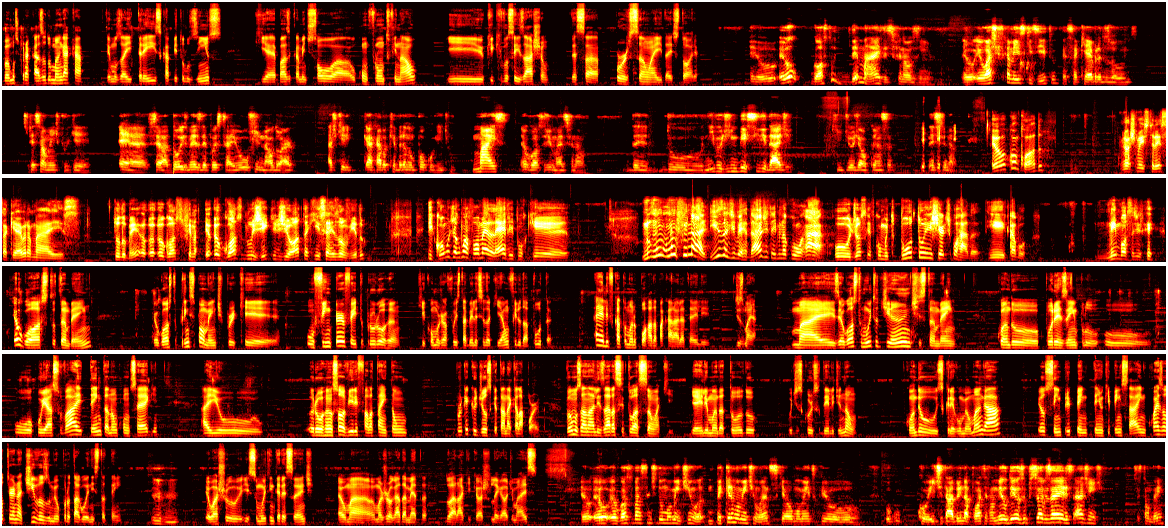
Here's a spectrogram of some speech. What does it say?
Vamos para casa do mangaka. Temos aí três capítulozinhos, que é basicamente só a, o confronto final. E o que, que vocês acham dessa porção aí da história? Eu, eu gosto demais desse finalzinho. Eu, eu acho que fica meio esquisito essa quebra dos volumes. Especialmente porque, é, sei lá, dois meses depois que saiu o final do arco. Acho que ele acaba quebrando um pouco o ritmo. Mas eu gosto demais desse final. De, do nível de imbecilidade que Jojo alcança nesse final. Eu concordo. Eu acho meio estranho essa quebra, mas. Tudo bem. Eu, eu, eu gosto do final. Eu, eu gosto do jeito idiota que isso é resolvido. E como de alguma forma é leve, porque. Não, não, não finaliza de verdade, termina com. Ah, o Josuke ficou muito puto e cheio de porrada. E acabou. Nem mostra direito. Eu gosto também. Eu gosto principalmente porque o fim perfeito pro Rohan, que como já foi estabelecido aqui, é um filho da puta, é ele ficar tomando porrada pra caralho até ele desmaiar. Mas eu gosto muito de antes também. Quando, por exemplo, o, o Okuyasu vai, tenta, não consegue. Aí o Rohan só vira e fala, tá, então por que, que o Josuke tá naquela porta? Vamos analisar a situação aqui. E aí ele manda todo o discurso dele de não. Quando eu escrevo o meu mangá, eu sempre tenho que pensar em quais alternativas o meu protagonista tem. Uhum. Eu acho isso muito interessante. É uma, uma jogada meta do Araki que eu acho legal demais. Eu, eu, eu gosto bastante do momentinho, um pequeno momentinho antes, que é o momento que o, o Koichi tá abrindo a porta e fala: Meu Deus, eu preciso avisar eles. Ah, gente, vocês estão bem?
